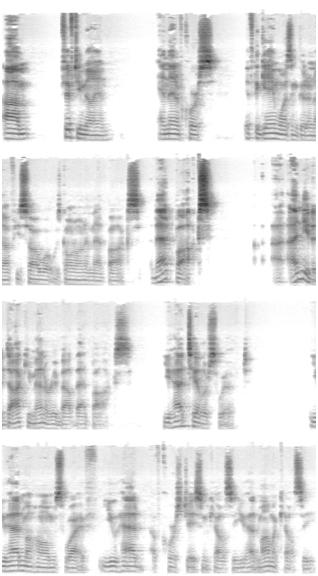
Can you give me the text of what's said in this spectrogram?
Um, 50 million. And then, of course, if the game wasn't good enough, you saw what was going on in that box. That box, I, I need a documentary about that box. You had Taylor Swift. You had Mahomes' wife. You had, of course, Jason Kelce, You had Mama Kelce,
